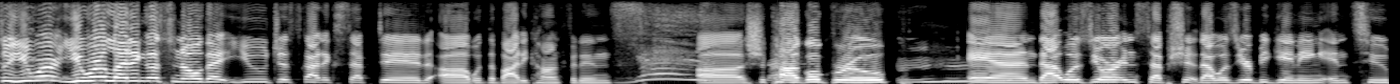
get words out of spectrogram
So you were you were letting us know that you just got accepted uh, with the Body Confidence yes. uh, Chicago group, mm-hmm. and that was your inception. That was your beginning into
